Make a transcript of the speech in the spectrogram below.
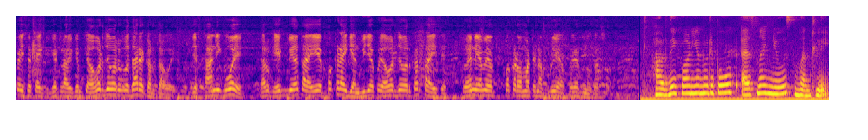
કહી શકાય કે કેટલા હોય. કેમ કે અવર જવર વધારે કરતા હોય. જે સ્થાનિક હોય, ધારો કે એક બે હતા, એ પકડાઈ ગયા બીજા કોઈ અવર જવર કરતા હશે તો એને અમે પકડવા માટેના પ્રયત્નો કરશું. હાર્દિક વાણિયાનો report S nine news monthly.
